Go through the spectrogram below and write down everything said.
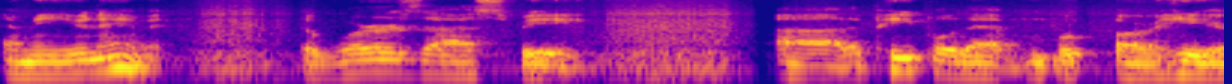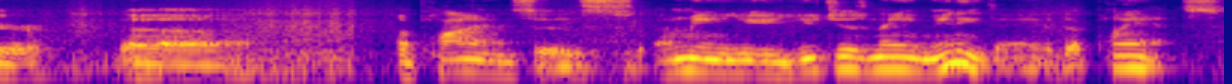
I mean, you name it. The words I speak, uh, the people that are here, uh, appliances. I mean, you, you just name anything. The plants,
